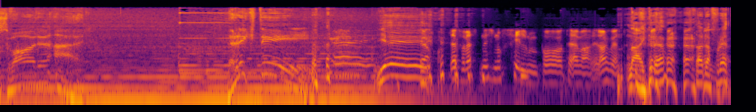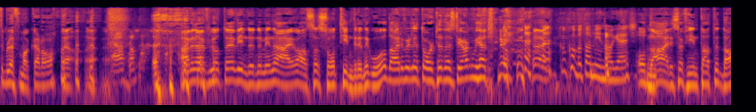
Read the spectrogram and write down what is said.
Svaret er Riktig! Yay! Det er forresten ikke noe film på TV her i dag, vet du. Nei, ikke det. Det er derfor det heter Bløffmakeren òg. Ja, ja, Ja, men det er flott. Vinduene mine er jo altså så tindrende gode, og da er det vel et år til neste gang, vil jeg tro. Kan komme og ta mine òg, Geir. Og da er det så fint at da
